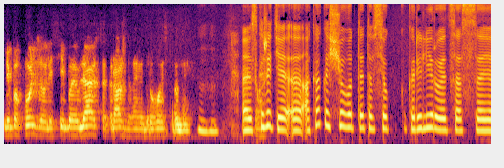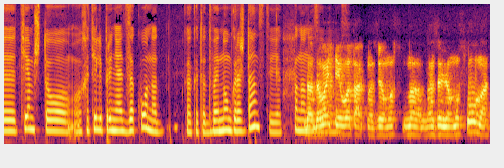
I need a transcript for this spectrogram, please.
либо пользовались, либо являются гражданами другой страны. Угу. Скажите, э, а как еще вот это все коррелируется с э, тем, что хотели принять закон о как это, двойном гражданстве? да, давайте его так назовем, назовем условно.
